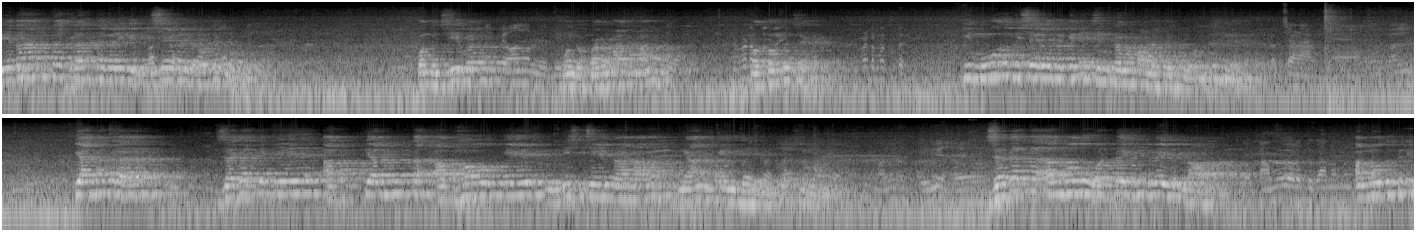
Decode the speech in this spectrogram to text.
ವೇದಾಂತ ಗ್ರಂಥಗಳಿಗೆ ವಿಷಯಗಳಿರೋದೇ ಒಂದು ಜೀವ ಒಂದು ಪರಮಾತ್ಮ ಮತ್ತೊಂದು ಜಗ ಈ ಮೂರು ವಿಷಯಗಳ ಬಗ್ಗೆ ಚಿಂತನೆ ಮಾಡಬೇಕು ಅಂತ ಯಾಕಂದ್ರೆ ಜಗತ್ತಿಗೆ ಅತ್ಯಂತ ಅಭಾವಕ್ಕೆ ನಿಶ್ಚಯಗಾನ ಜ್ಞಾನ ಕೈದೆ ಜಗತ್ತ ಅನ್ನೋದು ಒಟ್ಟ ಇಲ್ಲವೇ ಇಲ್ಲ. ಅನ್ನೋದಕ್ಕೆ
